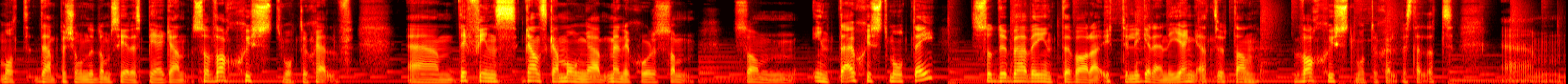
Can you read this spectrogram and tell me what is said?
mot den personen de ser i spegeln. Så var schysst mot dig själv. Um, det finns ganska många människor som, som inte är schysst mot dig. Så du behöver inte vara ytterligare en i gänget utan var schysst mot dig själv istället. Um,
